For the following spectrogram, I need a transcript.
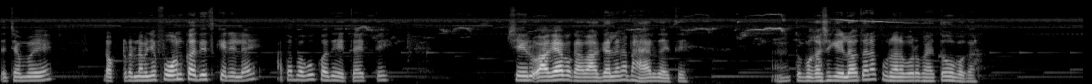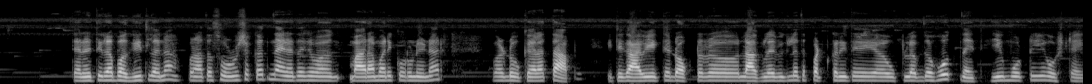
त्याच्यामुळे डॉक्टरांना म्हणजे फोन कधीच केलेला आहे. आता बघू कधी येत आहेत ते. शेर वाघ्या बघा वाघ्याला ना बाहेर जायचं आहे तो मग असे गेला होता ना कुणाला बरोबर बाहेर तो बघा. त्याने तिला बघितलं ना पण आता सोडू शकत नाही ना तर मारामारी करून येणार वर डोक्याला ताप. इथे गावी एक ते डॉक्टर लागलं बिगलं तर पटकन इथे उपलब्ध होत नाहीत. ही मोठी गोष्ट आहे.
